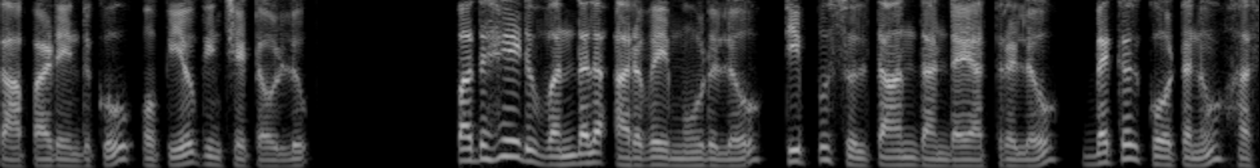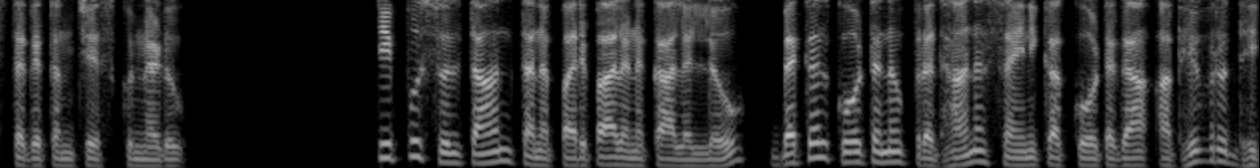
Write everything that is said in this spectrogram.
కాపాడేందుకు ఉపయోగించేటోళ్ళు పదిహేడు వందల అరవై మూడులో టిప్పు సుల్తాన్ దండయాత్రలో బెకల్ కోటను హస్తగతం చేసుకున్నాడు. టిప్పు సుల్తాన్ తన పరిపాలన కాలంలో బెకల్ కోటను ప్రధాన సైనిక కోటగా అభివృద్ధి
